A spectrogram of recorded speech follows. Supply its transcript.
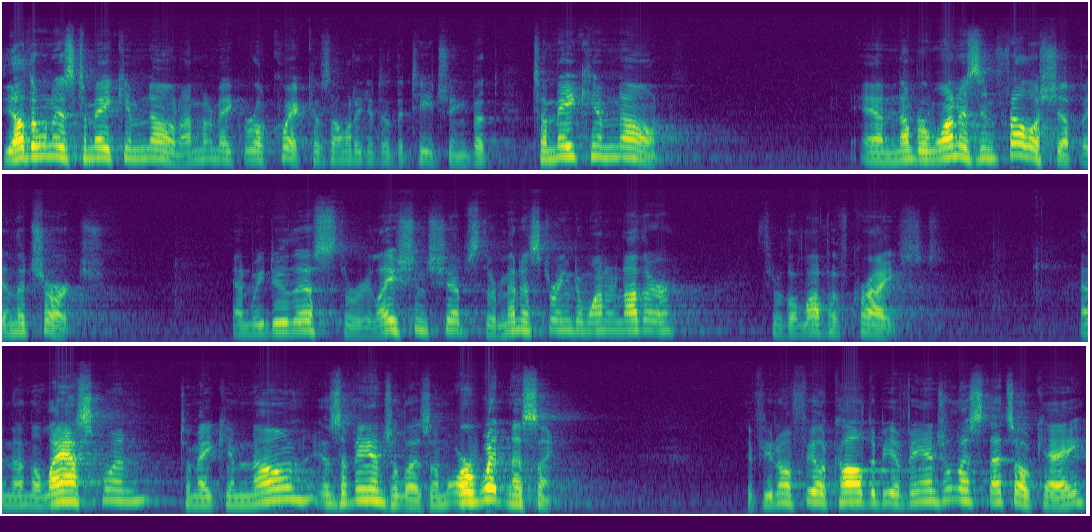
The other one is to make Him known. I'm going to make real quick because I want to get to the teaching, but to make Him known. And number one is in fellowship in the church. And we do this through relationships, through ministering to one another, through the love of Christ. And then the last one, to make Him known, is evangelism or witnessing. If you don't feel called to be evangelist, that's okay.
